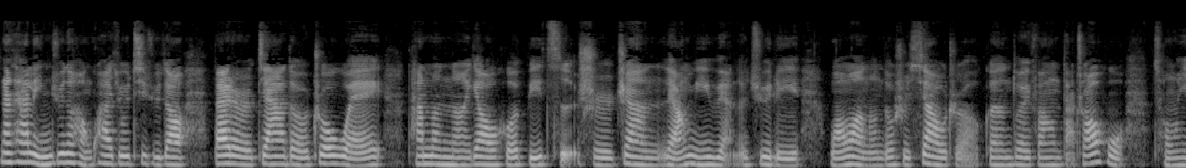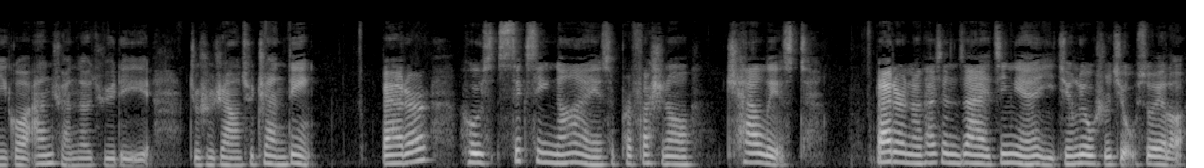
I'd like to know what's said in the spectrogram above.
那他邻居呢，很快就聚集到 Better 家的周围。他们呢，要和彼此是站两米远的距离，往往呢都是笑着跟对方打招呼，从一个安全的距离，就是这样去站定。Better, who's sixty-nine, is a professional cellist. Better 呢，他现在今年已经六十九岁了，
